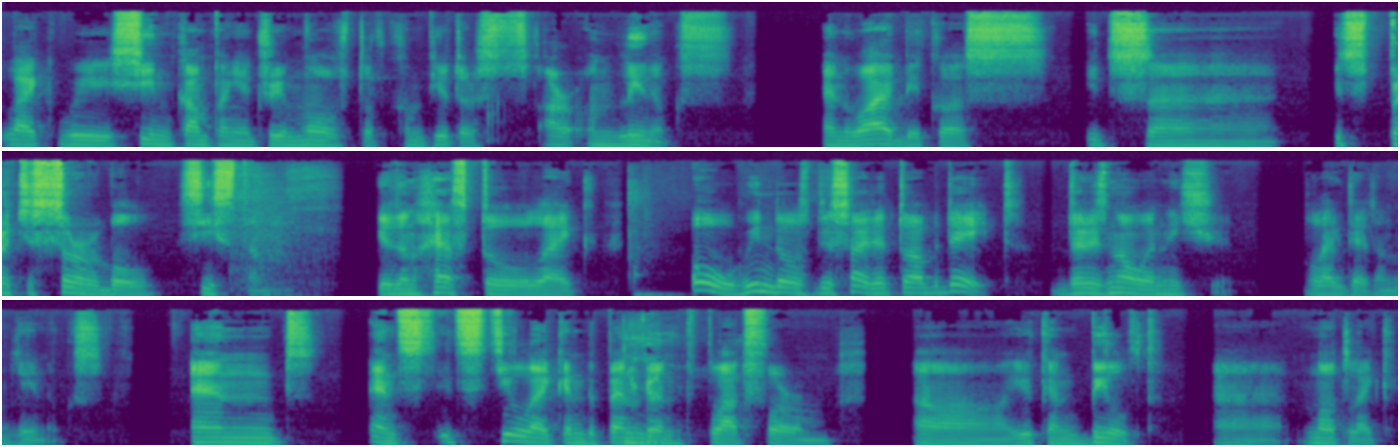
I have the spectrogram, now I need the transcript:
like we see in Company 3 most of computers are on linux. And why? Because it's uh, it's pretty servable system. You don't have to like oh windows decided to update. There is no an issue like that on linux. And and it's still like independent okay. platform uh, you can build uh, not like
